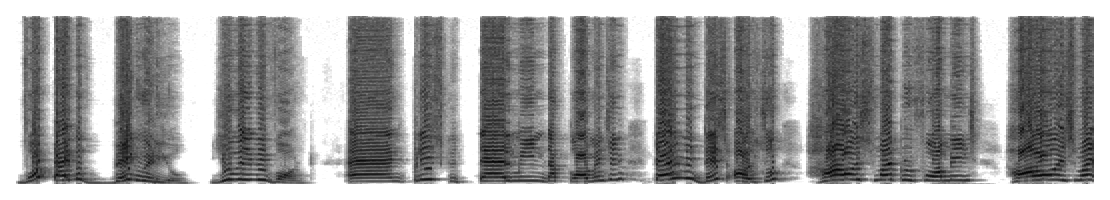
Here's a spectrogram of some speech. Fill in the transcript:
What type of big video you will be want? And please tell me in the comments and tell me this also. How is my performance? How is my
